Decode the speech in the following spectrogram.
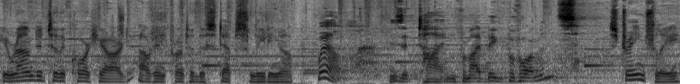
He rounded to the courtyard out in front of the steps leading up. Well, is it time for my big performance? Strangely,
